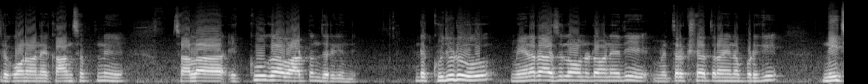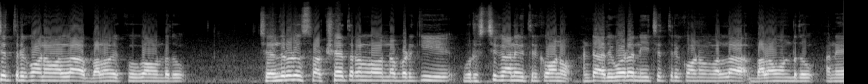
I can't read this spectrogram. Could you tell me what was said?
త్రికోణం అనే కాన్సెప్ట్ని చాలా ఎక్కువగా వాడటం జరిగింది. అంటే కుజుడు మీనరాశిలో ఉండడం అనేది మిత్రక్షేత్రం అయినప్పటికీ నీచ త్రికోణం వల్ల బలం ఎక్కువగా ఉండదు. చంద్రుడు స్వక్షేత్రంలో ఉన్నప్పటికీ వృశ్చికానికి త్రికోణం అంటే అది కూడా నీచ త్రికోణం వల్ల బలం ఉండదు అనే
